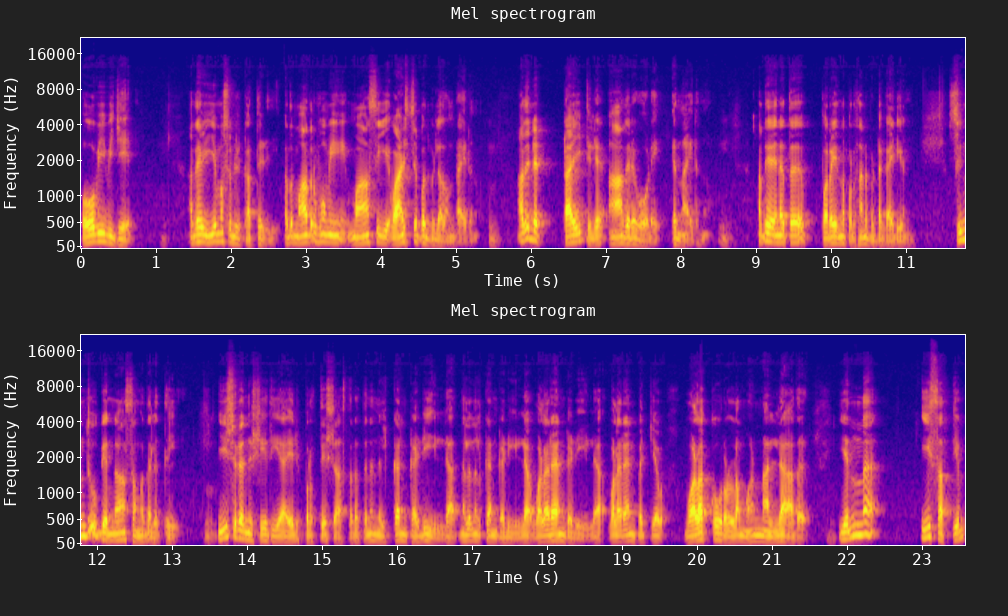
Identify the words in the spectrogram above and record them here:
ഒ വി വിജയൻ അദ്ദേഹം ഇ എം എസിനൊരു ഒരു കത്തെഴുതി. അത് മാതൃഭൂമി മാസിക വാഴ്ചപ്പതിപ്പിൽ അതുണ്ടായിരുന്നു. അതിന്റെ ടൈറ്റിൽ ആദരവോടെ എന്നായിരുന്നു. അദ്ദേഹം അതിനകത്ത് പറയുന്ന പ്രധാനപ്പെട്ട കാര്യം സിന്ധു ഗംഗാ സമതലത്തിൽ ഈശ്വര നിഷേധിയായ ഒരു പ്രത്യശാസ്ത്രത്തിന് നിൽക്കാൻ കഴിയില്ല നിലനിൽക്കാൻ കഴിയില്ല വളരാൻ കഴിയില്ല വളരാൻ പറ്റിയ വളക്കൂറുള്ള മണ്ണല്ല അത് എന്ന് ഈ സത്യം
